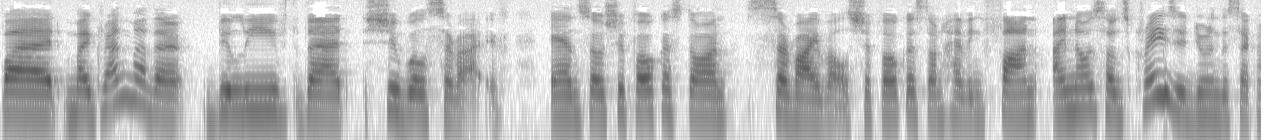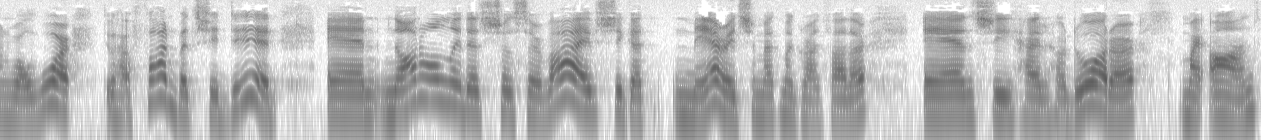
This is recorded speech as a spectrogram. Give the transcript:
But my grandmother believed that she will survive. And so she focused on survival. She focused on having fun. I know it sounds crazy during the Second World War to have fun, but she did. And not only did she survive, she got married. She met my grandfather and she had her daughter, my aunt,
